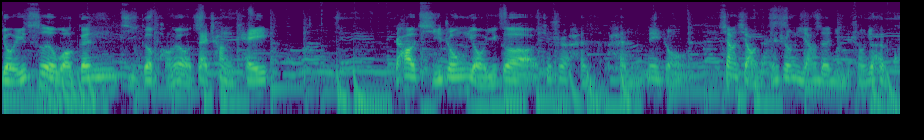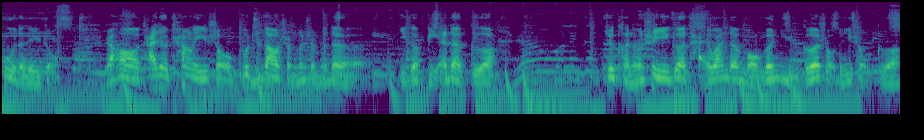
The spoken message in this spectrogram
有一次我跟几个朋友在唱 K，然后其中有一个就是很很那种。像小男生一样的女生就很酷的那种，然后他就唱了一首不知道什么什么的一个别的歌，就可能是一个台湾的某个女歌手的一首歌，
